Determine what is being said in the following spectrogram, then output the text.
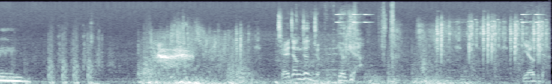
음. 재정전 중. 여기야. 여기다.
